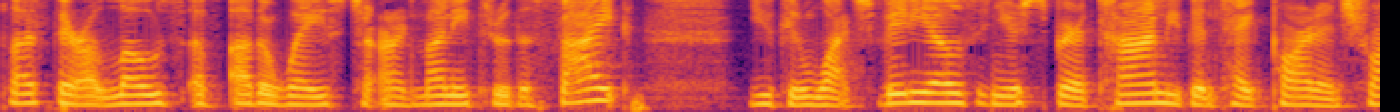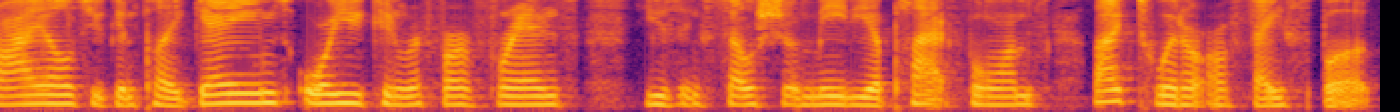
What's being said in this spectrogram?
Plus, there are loads of other ways to earn money through the site. You can watch videos in your spare time. You can take part in trials. You can play games or you can refer friends using social media platforms like Twitter or Facebook.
